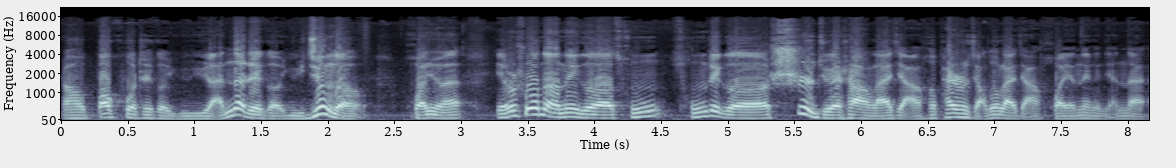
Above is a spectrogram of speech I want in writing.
然后包括这个语言的这个语境的还原，也就是说呢，那个从从这个视觉上来讲和拍摄角度来讲还原那个年代，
